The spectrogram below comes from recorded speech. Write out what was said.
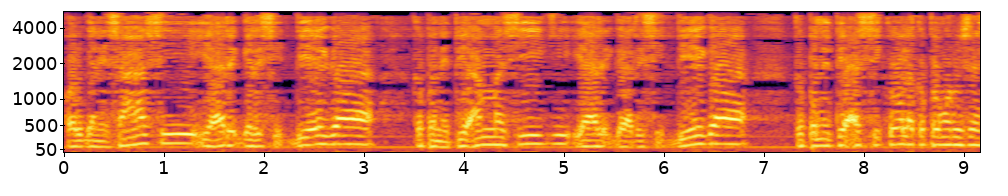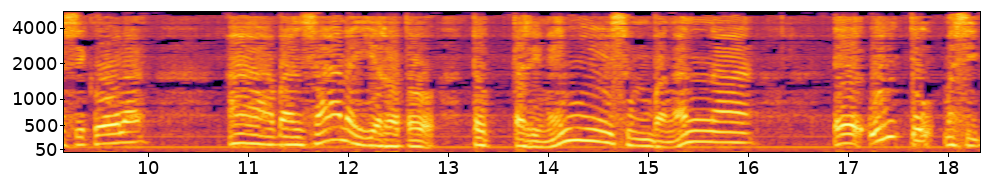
organisasi yari gari sidega kepanitiaan masigi yari gari sidega kepanitiaan sekolah kepengurusan sekolah ah bangsa na iya roto tau tarimengi sumbanganna eh untuk masjid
